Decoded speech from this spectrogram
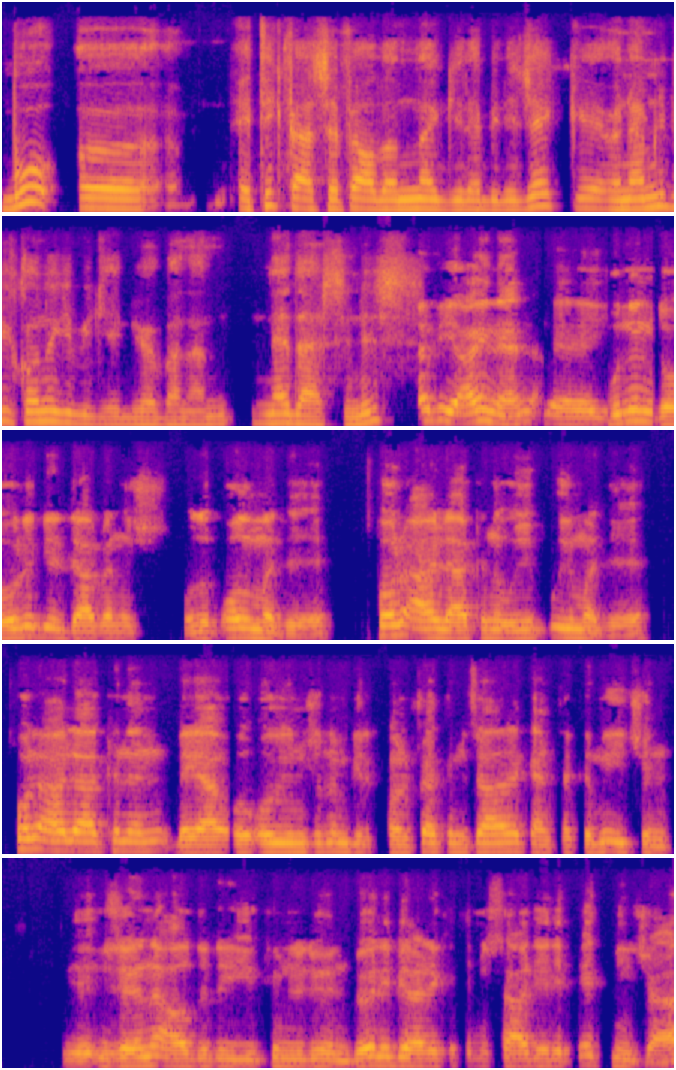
Bu e, etik felsefe alanına girebilecek e, önemli bir konu gibi geliyor bana. Ne dersiniz? Tabii aynen. E, bunun doğru bir davranış olup olmadığı, spor ahlakına uyup uymadığı, spor ahlakının veya o oyuncunun bir kontrat imzalarken takımı için üzerine aldığı yükümlülüğün böyle bir harekete müsaade edip etmeyeceği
